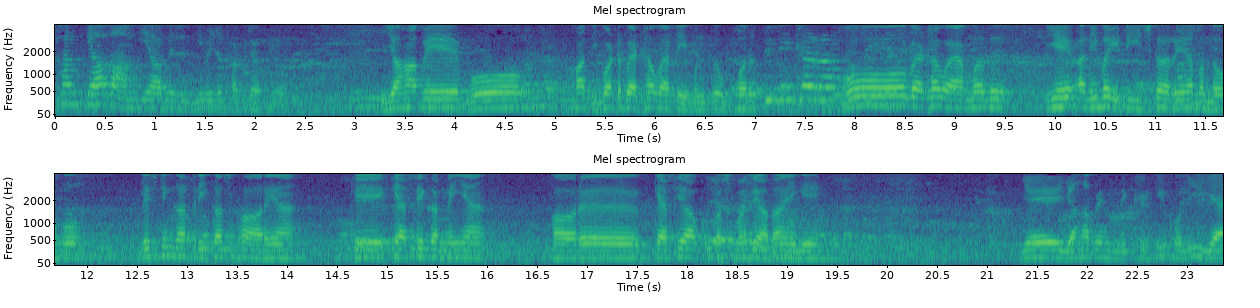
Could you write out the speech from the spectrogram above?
सर, क्या काम किया आपने ज़िंदगी में जो थक जाते हो? यहाँ पे वो हाथी भट्ट बैठा हुआ है टेबल पे ऊपर। वो बैठा हुआ है अहमद। ये अली भाई टीच कर रहे हैं बंदों को। लिस्टिंग का तरीका सिखा रहे हैं कि कैसे करनी है और कैसे आपको कस्टमर ज़्यादा आएँगे। ये यहाँ पे हमने खिड़की खोली है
